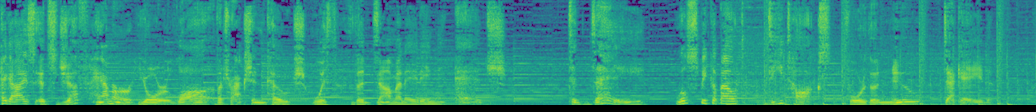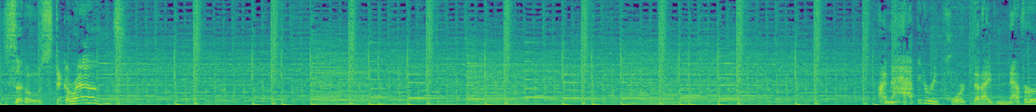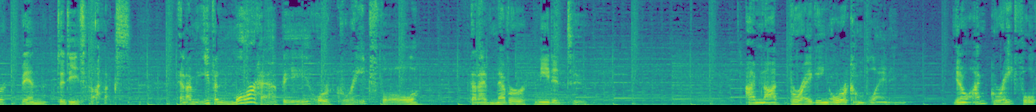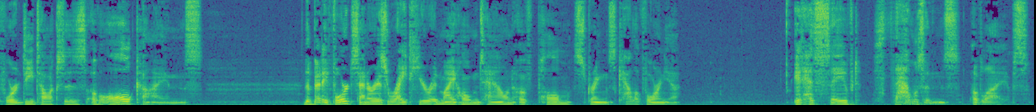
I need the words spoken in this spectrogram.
Hey guys, it's Jeff Hammer, your Law of Attraction coach with the Dominating Edge. Today, we'll speak about detox for the new decade. So stick around. I'm happy to report that I've never been to detox. And I'm even more happy or grateful that I've never needed to. I'm not bragging or complaining. You know, I'm grateful for detoxes of all kinds. The Betty Ford Center is right here in my hometown of Palm Springs, California. It has saved thousands of lives.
